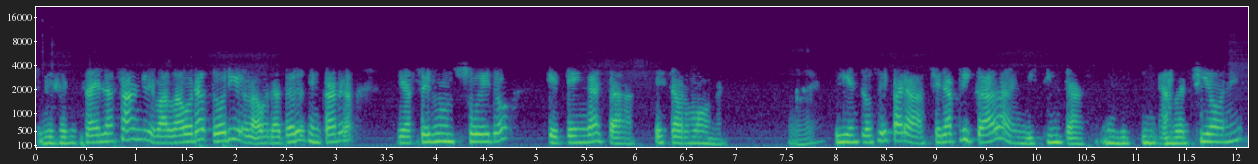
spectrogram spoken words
se les extrae la sangre, va al laboratorio y el laboratorio se encarga de hacer un suero que tenga esta esta hormona. Y entonces para ser aplicada en distintas en distintas versiones,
